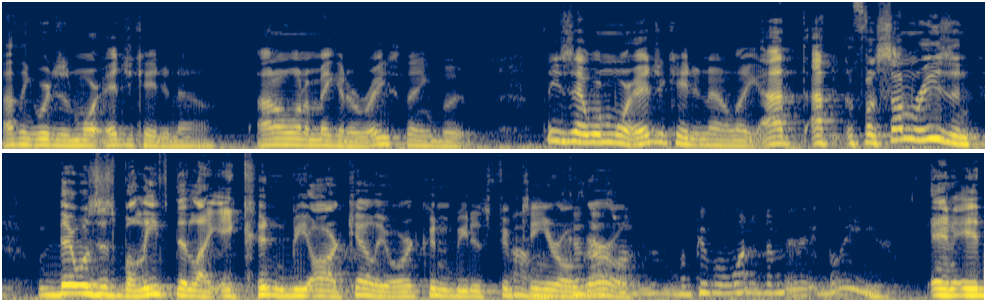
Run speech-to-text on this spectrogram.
I think we're just more educated now. I don't want to make it a race thing, but I think you said we're more educated now. Like I, I, for some reason, there was this belief that like it couldn't be R. Kelly or it couldn't be this fifteen year old that's girl, what, what people wanted to believe. and it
